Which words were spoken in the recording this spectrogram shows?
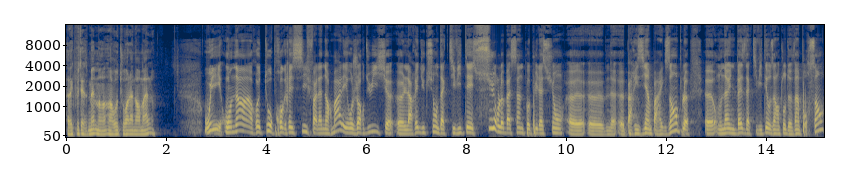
avec peut-être même un retour à la normale? Oui, on a un retour progressif à la normale et aujourd'hui, euh, la réduction d'activité sur le bassin de population euh, euh, parisien, par exemple, on a une baisse d'activité aux alentours de 20%.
